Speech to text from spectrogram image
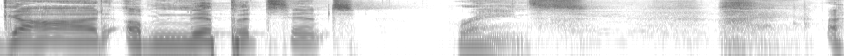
God omnipotent reigns.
